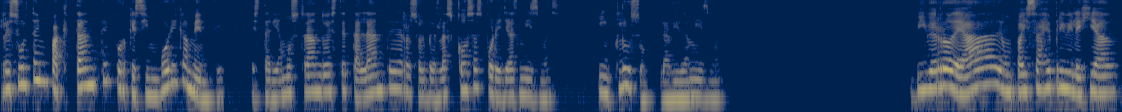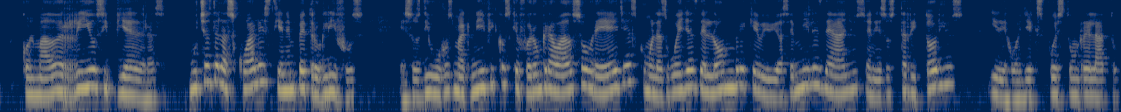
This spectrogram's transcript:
resulta impactante porque simbólicamente estaría mostrando este talante de resolver las cosas por ellas mismas, incluso la vida misma. Vive rodeada de un paisaje privilegiado, colmado de ríos y piedras, muchas de las cuales tienen petroglifos, esos dibujos magníficos que fueron grabados sobre ellas como las huellas del hombre que vivió hace miles de años en esos territorios y dejó allí expuesto un relato.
